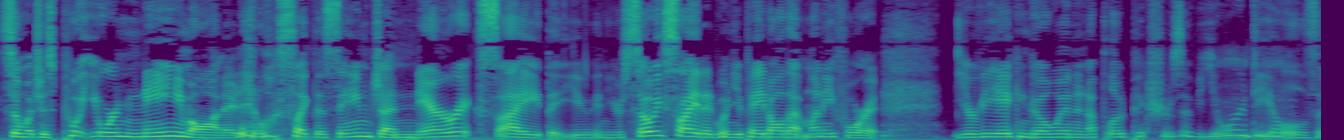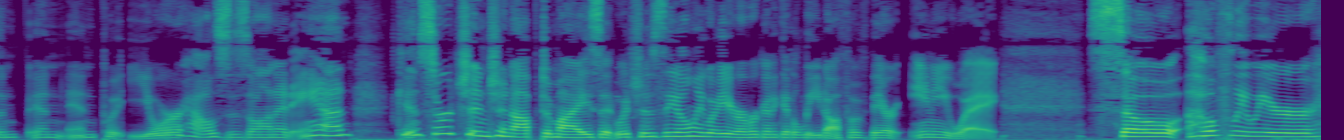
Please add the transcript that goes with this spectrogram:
so much as put your name on it. It looks like the same generic site that you and you're so excited when you paid all that money for it your VA can go in and upload pictures of your deals and, and, and put your houses on it and can search engine optimize it, which is the only way you're ever going to get a lead off of there anyway. So hopefully we're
